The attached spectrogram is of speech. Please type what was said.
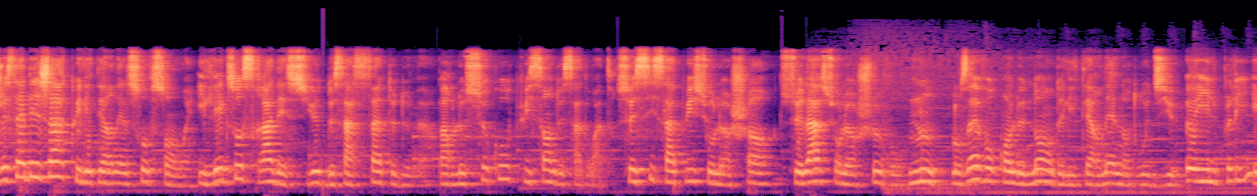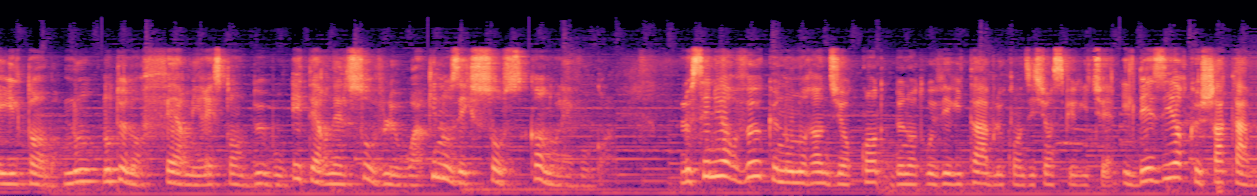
Je sais déjà que l'Éternel sauve son oin. Il exaucera des cieux de sa sainte demeure, par le secours puissant de sa droite. Ceux-ci s'appuient sur leurs chars, ceux-là sur leurs chevaux. Nous, nous invoquons le nom de l'Éternel notre Dieu. Eux, ils plient et ils tombent. Nous, nous tenons ferme et restons debout. Éternel, sauve le roi, qui nous exauce quand nous l'invoquons. Le Seigneur veut que nous nous rendions compte de notre véritable condition spirituelle. Il désire que chaque âme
